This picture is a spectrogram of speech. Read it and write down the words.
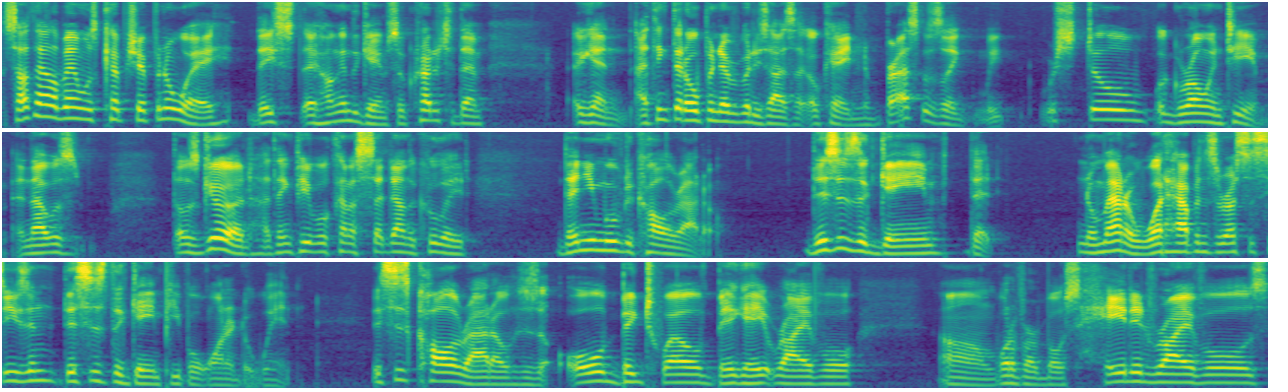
South Alabama was kept chipping away. They they hung in the game, so credit to them. Again, I think that opened everybody's eyes. Like, okay, Nebraska's like we we're still a growing team, and that was that was good. I think people kind of set down the Kool Aid. Then you move to Colorado. This is a game that, no matter what happens the rest of the season, this is the game people wanted to win. This is Colorado. This is an old Big 12, Big 8 rival, um, one of our most hated rivals,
